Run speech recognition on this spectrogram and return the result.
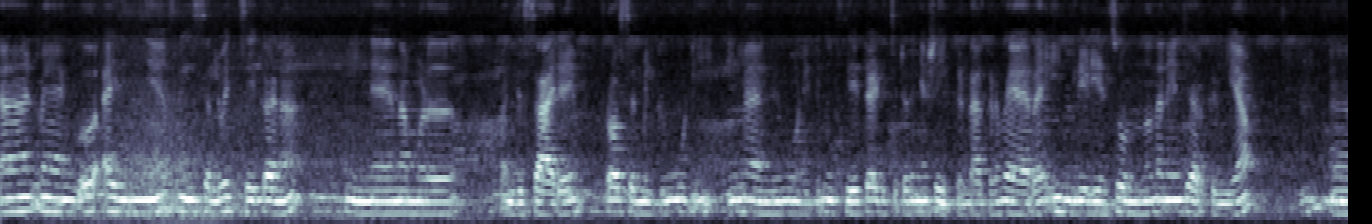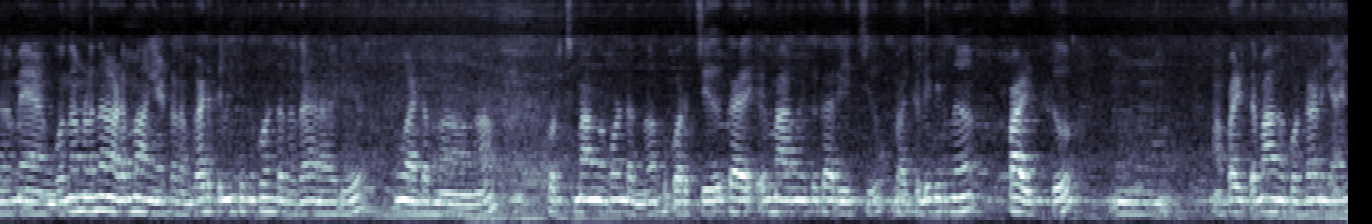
ഞാൻ മാംഗോ അരിഞ്ഞ് ഫ്രീസറിൽ വെച്ചേക്കാണ്. പിന്നെ നമ്മൾ പഞ്ചസാരയും ഫ്രോസൺ മിൽക്കും കൂടി ഈ മാംഗോയും കൂടിയിട്ട് മിക്സിയിലിട്ട് അടിച്ചിട്ടാണ് ഞാൻ ഷേക്ക് ഉണ്ടാക്കണം. വേറെ ഇൻഗ്രീഡിയൻസ് ഒന്നും തന്നെ ഞാൻ ചേർക്കില്ല മാംഗോ നമ്മൾ നാടൻ മാങ്ങ കേട്ടോ. നമുക്ക് അടുത്ത വീട്ടിൽ നിന്ന് കൊണ്ടുവന്നതാണ് ഒരു മൂവാണ്ടൻ മാങ്ങ. കുറച്ച് മാങ്ങ കൊണ്ടുവന്നു. അപ്പോൾ കുറച്ച് മാങ്ങയൊക്കെ കറി വെച്ചു. ബാക്കിയുള്ള ഇതിരുന്ന് പഴുത്തു. ആ പഴുത്ത മാങ്ങ കൊണ്ടാണ് ഞാൻ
